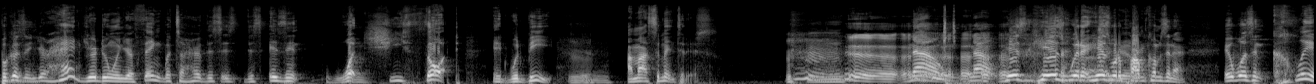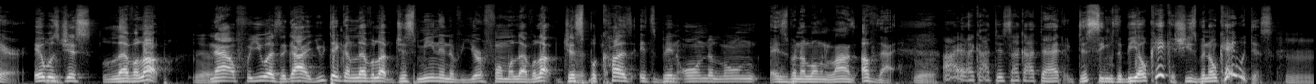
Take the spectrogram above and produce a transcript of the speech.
because in your head you're doing your thing, but to her this is this isn't what Mm. she thought it would be. Mm-hmm. I'm not submitting to this. now, now here's here's where the, here's where the problem comes in at. It wasn't clear. It was just level up. Yeah. Now, for you as a guy, you think a level up just meaning of your form of level up, just because it's been on the long, it's been along the lines of that. All right, I got this, I got that. This seems to be okay because she's been okay with this, hmm.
